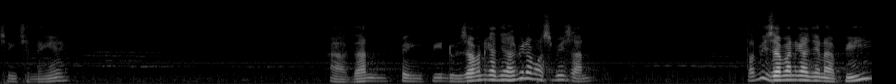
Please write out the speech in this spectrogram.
sing jenenge adzan ping pindho. Zaman Kanjeng Nabi namung sepisan. Tapi zaman Kanjeng Nabi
